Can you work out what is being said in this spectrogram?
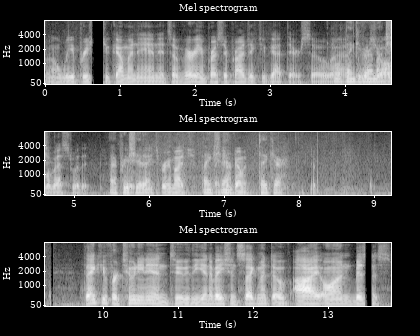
well, we appreciate you coming, and it's a very impressive project you got there. So Well, uh, thank you very all the best with it. I appreciate So it. Thanks very much. Thanks, for Shan. coming. Take care. Thank you for tuning in to the innovation segment of Eye on Business.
